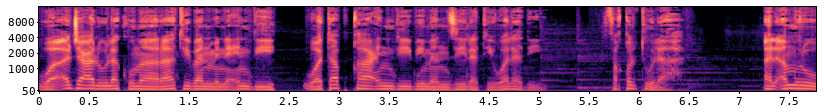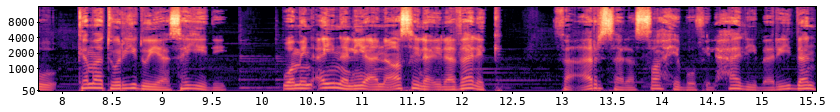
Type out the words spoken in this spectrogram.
وأجعل لكما راتبا من عندي وتبقى عندي بمنزلة ولدي. فقلت له الأمر كما تريد يا سيدي ومن أين لي أن أصل إلى ذلك؟ فأرسل الصاحب في الحال بريدا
